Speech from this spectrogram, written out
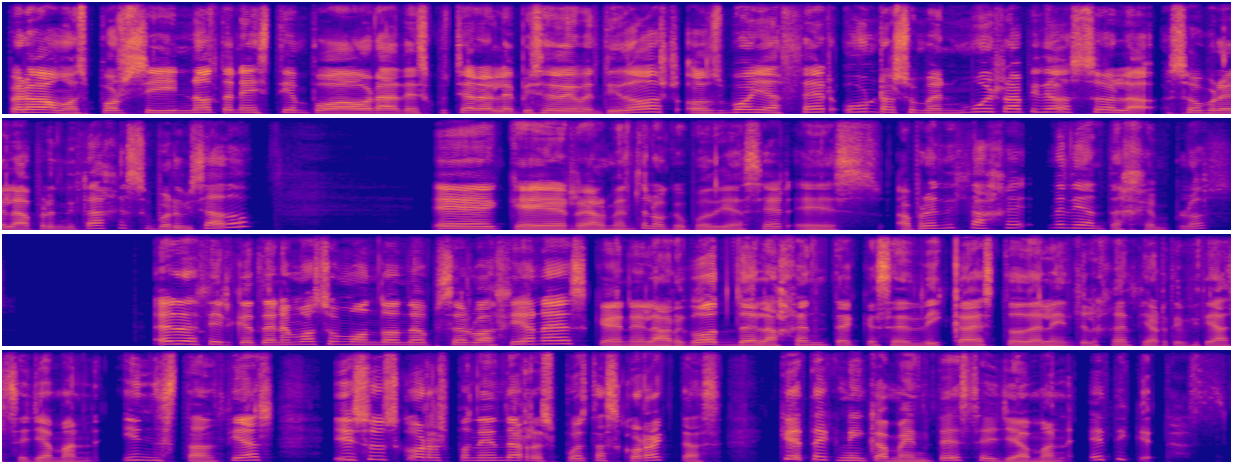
Pero vamos, por si no tenéis tiempo ahora de escuchar el episodio 22, os voy a hacer un resumen muy rápido sobre el aprendizaje supervisado eh, que realmente lo que podría ser es aprendizaje mediante ejemplos. Es decir, que tenemos un montón de observaciones que en el argot de la gente que se dedica a esto de la inteligencia artificial se llaman instancias y sus correspondientes respuestas correctas, que técnicamente se llaman etiquetas.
